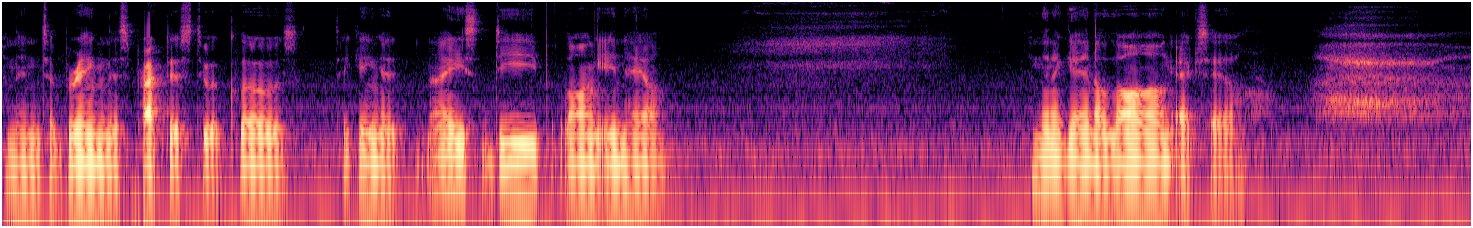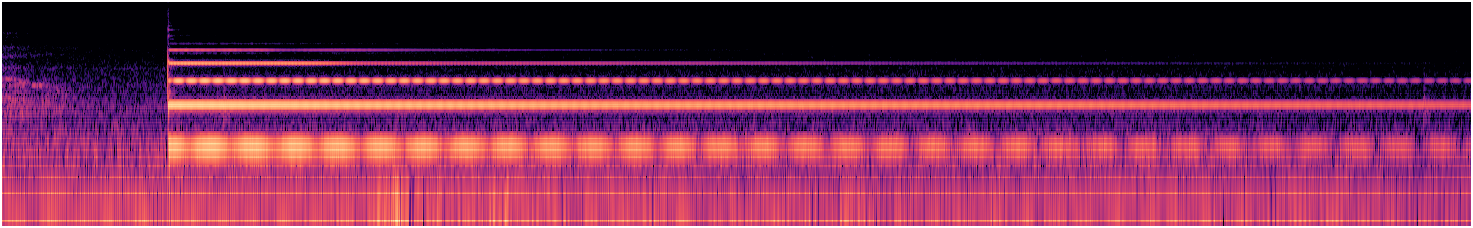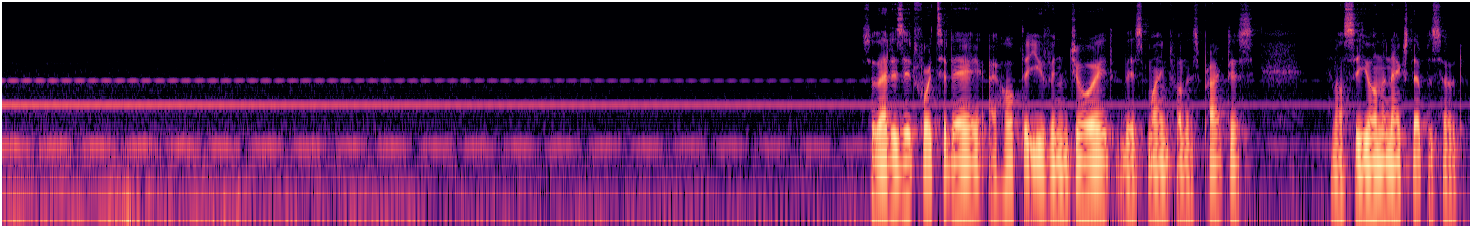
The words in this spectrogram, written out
And then to bring this practice to a close, taking a nice, deep, long inhale. And then again, a long exhale. So that is it for today. I hope that you've enjoyed this mindfulness practice, and I'll see you on the next episode.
